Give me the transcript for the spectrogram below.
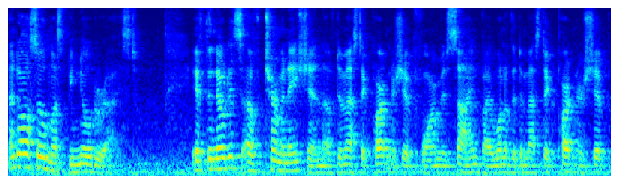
and also must be notarized. If the notice of termination of domestic partnership form is signed by one of the domestic partnership,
